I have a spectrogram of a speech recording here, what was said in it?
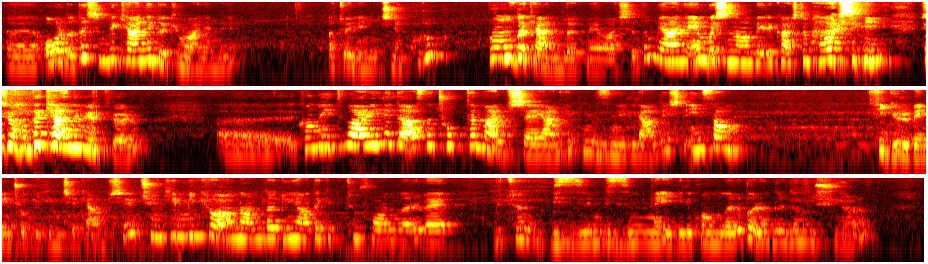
E, orada da şimdi kendi dökümhanemi atölyenin içine kurup bronzu da kendim dökmeye başladım. Yani en başından beri kaçtığım her şeyi şu anda kendim yapıyorum. Ee, konu itibariyle de aslında çok temel bir şey yani hepimizin ilgilendiği işte insan figürü benim çok ilgimi çeken bir şey. Çünkü mikro anlamda dünyadaki bütün formları ve bütün bizim bizimle ilgili konuları barındırdığını düşünüyorum.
